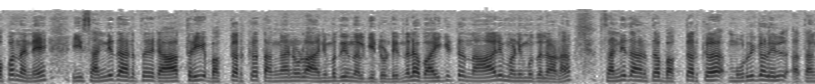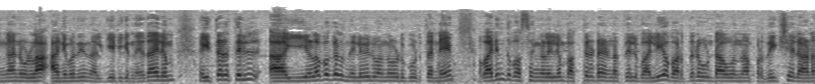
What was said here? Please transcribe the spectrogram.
ഒപ്പം തന്നെ ഈ സന്നിധാനത്ത് രാത്രി ഭക്തർക്ക് തങ്ങാനുള്ള അനുമതി നൽകിയിട്ടുണ്ട്. ഇന്നലെ വൈകിട്ട് നാല് മണി മുതലാണ് സന്നിധാനത്ത് ഭക്തർക്ക് മുറികളിൽ തങ്ങാനുള്ള അനുമതി നൽകിയിരിക്കുന്നത്. ഏതായാലും ഇത്തരത്തിൽ ഈ ഇളവുകൾ നിലവിൽ വന്നതോടുകൂടി തന്നെ വരും ദിവസങ്ങളിലും ഭക്തരുടെ എണ്ണത്തിൽ വലിയ വർധനവുണ്ടാകുന്ന പ്രതീക്ഷയിലാണ്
